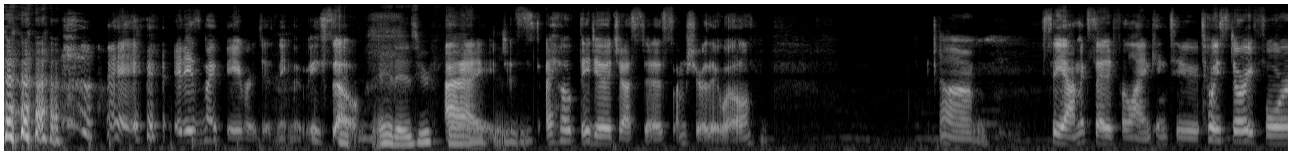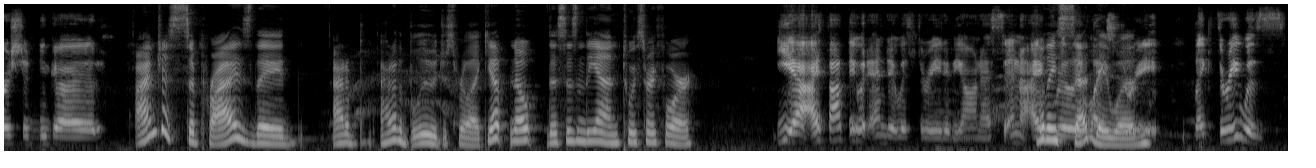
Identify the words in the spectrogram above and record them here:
hey it is my favorite disney movie so it is your i favorite. Disney. just i hope they do it justice i'm sure they will um so yeah i'm excited for lion king 2 toy story 4 should be good I'm just surprised they out of out of the blue just were like, "Yep, nope, this isn't the end." Toy Story 4. Yeah, I thought they would end it with three, to be honest. And I Well, they really said they would. Three. Like three was,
